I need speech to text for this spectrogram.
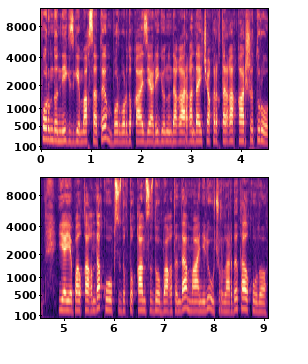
Форумдун негизги максаты Борбордук Азия регионундагы ар кандай чакырыктарга каршы туруу. ИАЭП алкагында коопсуздукту камсыздоо багытында маанилүү учурларды талкуулоо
